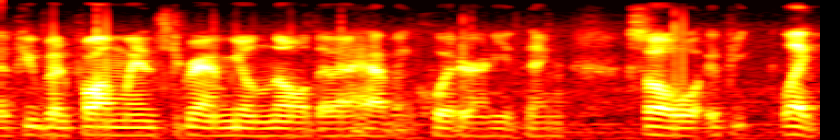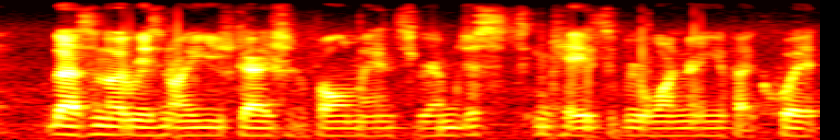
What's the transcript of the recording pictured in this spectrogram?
if you've been following my Instagram, you'll know that I haven't quit or anything. So if you like, that's another reason why you guys should follow my Instagram, just in case if you're wondering if I quit.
